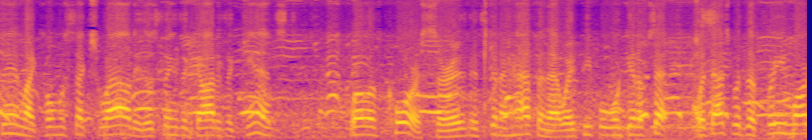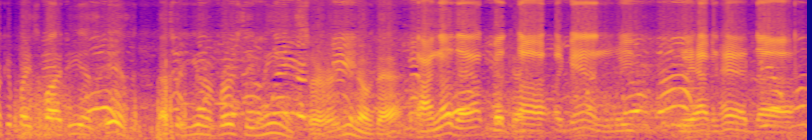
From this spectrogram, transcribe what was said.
sin like homosexuality, those things that God is against, well, of course, sir, it's going to happen that way. People will get upset. But that's what the free marketplace of ideas is. That's what university means, sir. You know that. I know that, but Okay. uh, again, we we haven't had uh,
